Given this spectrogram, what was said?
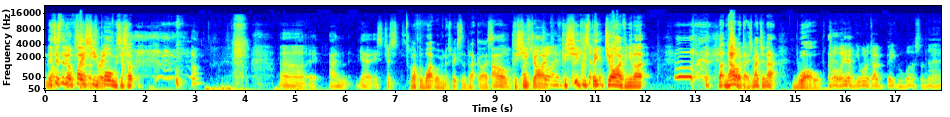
It's just the little face she drip. pulls. It's like, Uh, and yeah, it's just I love the white woman that speaks to the black guys. Oh, because she that's jive. because she can speak jive, and you're like, like nowadays. Imagine that. Whoa. Well, hang on, you want to go even worse than that?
